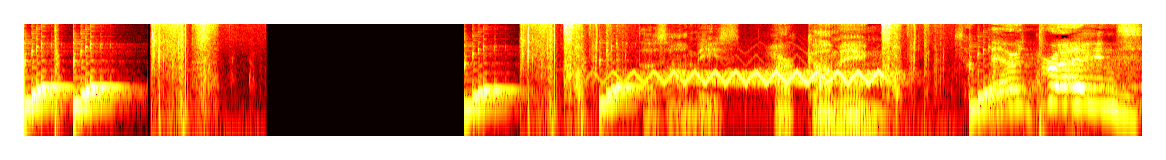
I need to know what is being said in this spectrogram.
The zombies are coming. So there's brains!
